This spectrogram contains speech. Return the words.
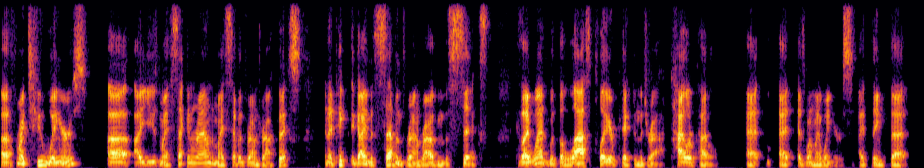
Uh, for my two wingers, uh, I used my second round and my seventh round draft picks, and I picked a guy in the seventh round rather than the sixth because I went with the last player picked in the draft, Tyler Peddle, at at as one of my wingers. I think that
